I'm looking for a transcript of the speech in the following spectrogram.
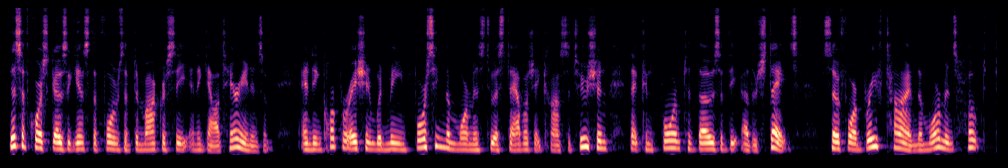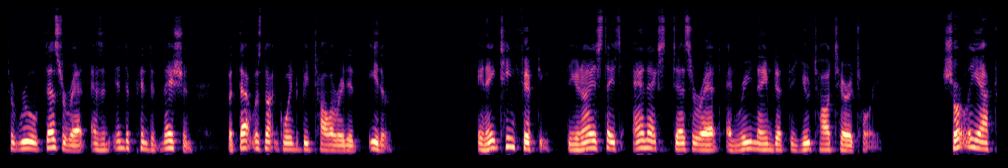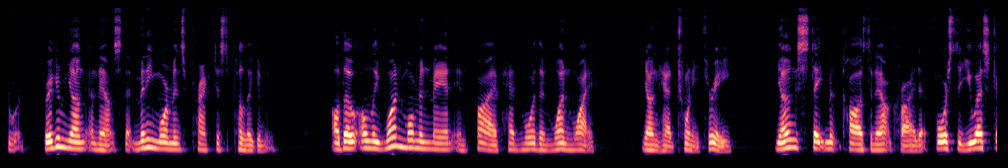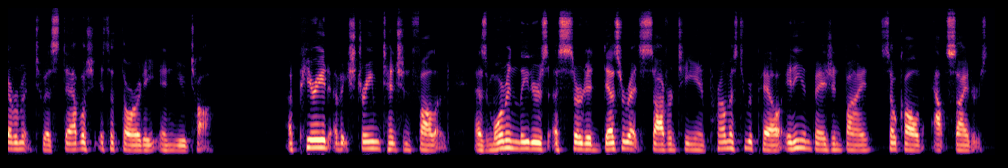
This, of course, goes against the forms of democracy and egalitarianism, and incorporation would mean forcing the Mormons to establish a constitution that conformed to those of the other states. So, for a brief time, the Mormons hoped to rule Deseret as an independent nation, but that was not going to be tolerated either. In 1850, the United States annexed Deseret and renamed it the Utah Territory. Shortly afterward, Brigham Young announced that many Mormons practiced polygamy. Although only one Mormon man in five had more than one wife, Young had 23, Young's statement caused an outcry that forced the U.S. government to establish its authority in Utah. A period of extreme tension followed, as Mormon leaders asserted Deseret's sovereignty and promised to repel any invasion by so called outsiders.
